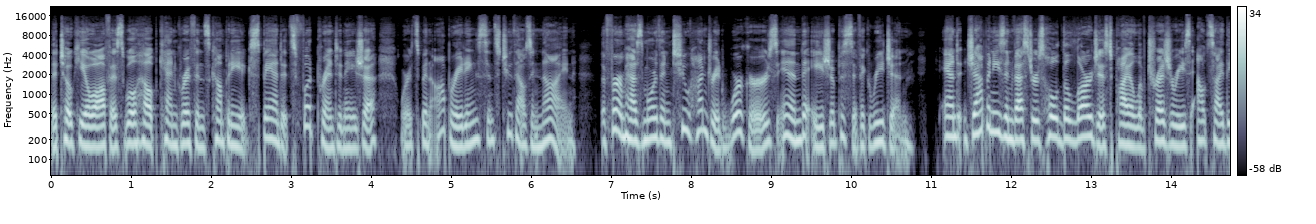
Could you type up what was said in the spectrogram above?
The Tokyo office will help Ken Griffin's company expand its footprint in Asia, where it's been operating since 2009. The firm has more than 200 workers in the Asia Pacific region. And Japanese investors hold the largest pile of treasuries outside the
